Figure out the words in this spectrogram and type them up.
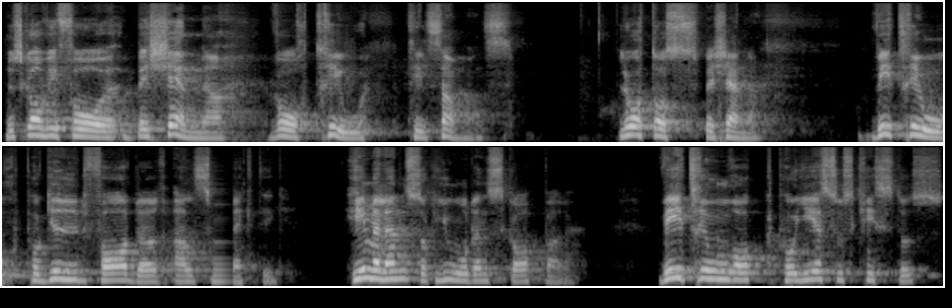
Nu ska vi få bekänna vår tro tillsammans. Låt oss bekänna. Vi tror på Gud Fader allsmäktig, himmelens och jordens skapare. Vi tror också på Jesus Kristus,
